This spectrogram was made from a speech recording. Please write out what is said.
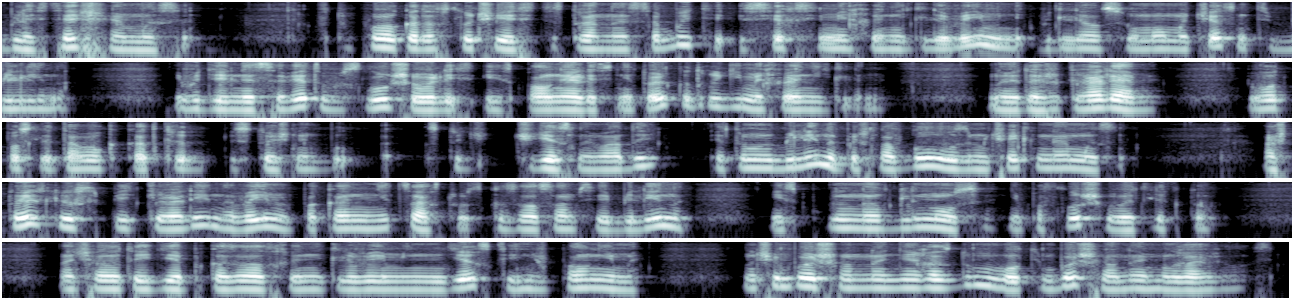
Блестящая мысль. В ту пору, когда случились эти странные события, из всех семи хранителей времени выделялся умом и честностью Белина. Его дельные советы выслушивались и исполнялись не только другими хранителями, но и даже королями. И вот после того, как открыт источник был чудесной воды, этому Белина пришла в голову замечательная мысль. «А что, если усыпить королей на время, пока они не царствуют?» — сказал сам себе Белина и испуганно оглянулся, не послушивает ли кто. Сначала эта идея показалась хранителю времени дерзкой и невыполнимой, но чем больше он над ней раздумывал, тем больше она ему нравилась.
